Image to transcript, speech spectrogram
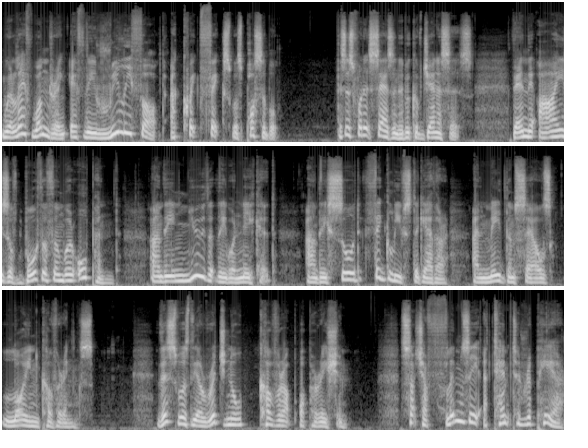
We're left wondering if they really thought a quick fix was possible. This is what it says in the book of Genesis. Then the eyes of both of them were opened, and they knew that they were naked, and they sewed fig leaves together and made themselves loin coverings. This was the original cover up operation. Such a flimsy attempted repair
